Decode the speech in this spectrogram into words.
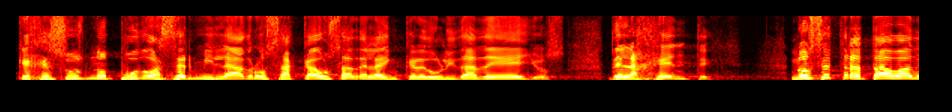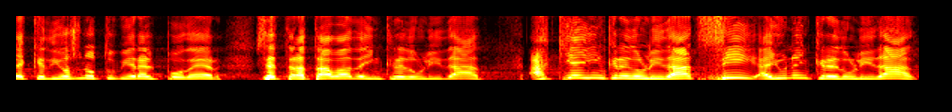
que Jesús no pudo hacer milagros a causa de la incredulidad de ellos, de la gente. No se trataba de que Dios no tuviera el poder, se trataba de incredulidad. Aquí hay incredulidad, sí, hay una incredulidad,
